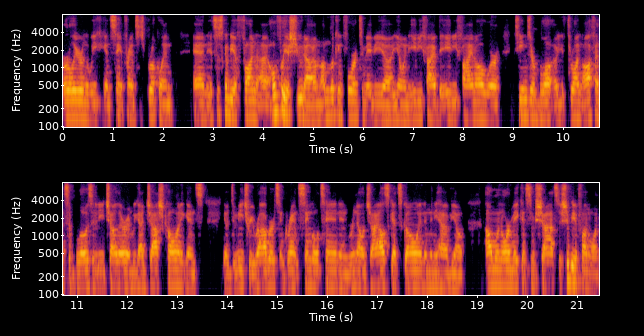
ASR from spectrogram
earlier in the week against St. Francis Brooklyn. And it's just going to be a fun, uh, hopefully a shootout. I'm, I'm looking forward to maybe uh, you know an 85 to 80 final where teams are, blow, are throwing offensive blows at each other, and we got Josh Cohen against you know Demetre Roberts and Grant Singleton and Renell Giles gets going, and then you have you know Almonor making some shots. It should be a fun one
